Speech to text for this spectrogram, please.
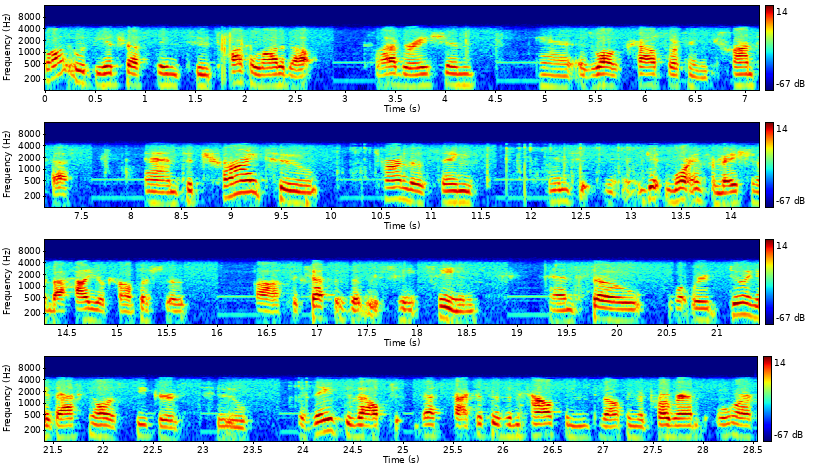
thought it would be interesting to talk a lot about collaboration and as well as crowdsourcing contests and to try to turn those things into get more information about how you accomplish those uh, successes that we've see, seen. And so what we're doing is asking all the speakers to, if they've developed best practices in house in developing their programs, or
